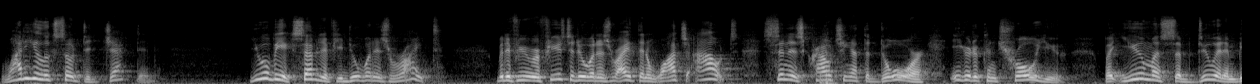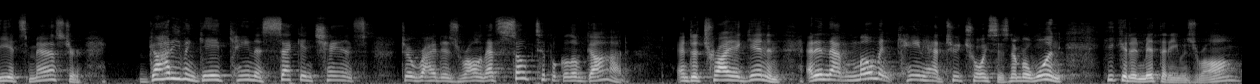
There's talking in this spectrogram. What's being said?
Why do you look so dejected? You will be accepted if you do what is right. But if you refuse to do what is right, then watch out. Sin is crouching at the door, eager to control you. But you must subdue it and be its master. God even gave Cain a second chance to right his wrong. That's so typical of God. And to try again. And, and in that moment, Cain had two choices. Number one, he could admit that he was wrong,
